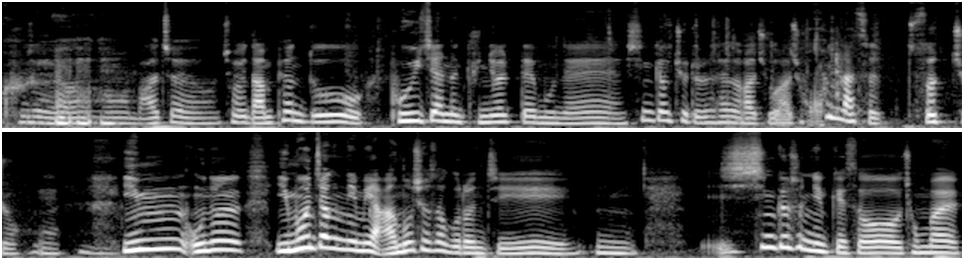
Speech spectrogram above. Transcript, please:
그래요. 네, 네. 어, 맞아요. 저희 남편도 보이지 않는 균열 때문에 신경치료를 해가지고 아주 혼났었죠. 예. 임 오늘 임 원장님이 안 오셔서 그런지 음, 신 교수님께서 정말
